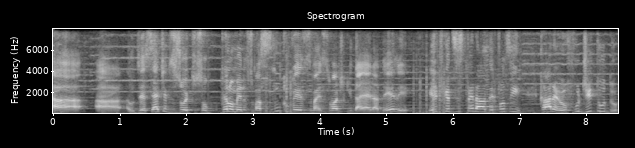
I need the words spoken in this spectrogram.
a, a, o 17 a 18 são pelo menos umas 5 vezes mais fortes que da era dele, ele fica desesperado. Ele falou assim: cara, eu fudi tudo.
